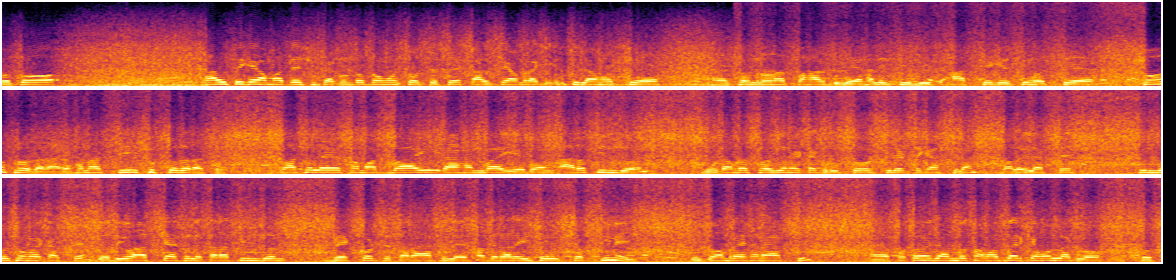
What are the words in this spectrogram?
গত কাল থেকে আমাদের সীতাকুণ্ড ভ্রমণ চলতেছে। কালকে আমরা গিয়েছিলাম হচ্ছে চন্দ্রনাথ পাহাড় গুলিয়াখালী সি বিচ আজকে গেছি হচ্ছে সহস্রধারা। এখন আসছি সুপ্তধারাতে তো আসলে সামাদ ভাই রাহান ভাই এবং আরও তিনজন, মোট আমরা ছয়জন একটা গ্রুপ তোর সিলেট থেকে আসছিলাম। ভালোই লাগছে, সুন্দর সময় কাটছে। যদিও আজকে আসলে তারা তিনজন ব্রেক করছে, তারা আসলে তাদের আর এই শক্তি নেই। কিন্তু আমরা এখানে আসছি। প্রথমে জানব সামাদ ভাইয়ের কেমন লাগল গত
